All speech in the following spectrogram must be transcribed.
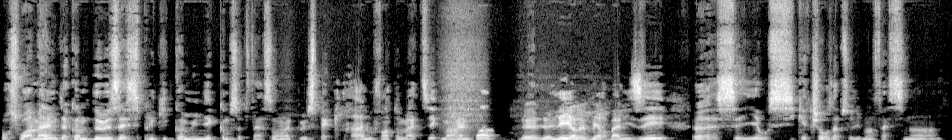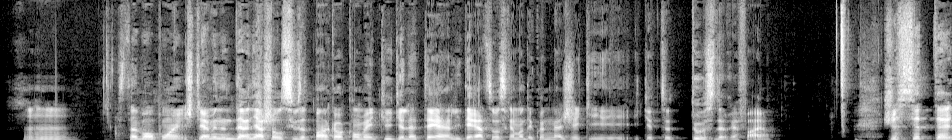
pour soi-même. Tu as comme deux esprits qui communiquent comme ça de façon un peu spectrale ou fantomatique, mais en même temps, le, le lire, le verbaliser, euh, il y a aussi quelque chose d'absolument fascinant. Mhm. C'est un bon point. Je termine une dernière chose si vous n'êtes pas encore convaincu que la, littérature, c'est vraiment de quoi de magique et, et que tous devraient faire. Je cite euh,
